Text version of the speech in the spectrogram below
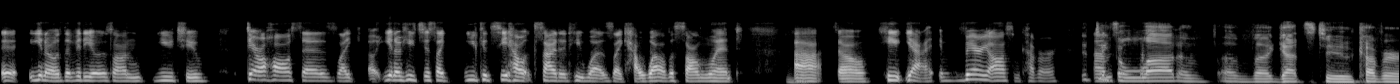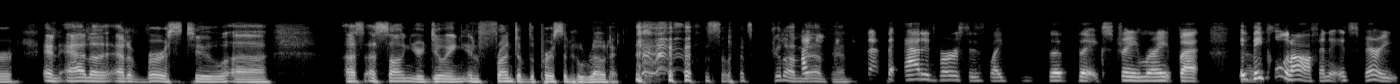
it, you know the videos on YouTube. Daryl Hall says like uh, you know he's just like you could see how excited he was like how well the song went. Mhm. Uh, so he yeah very awesome cover. It Um, takes a lot of of uh, guts to cover and add a add a verse to uh, a, a song you're doing in front of the person who wrote it. so that's good on them, man. that the added verse is like the the extreme right, but it, they pull it off and it's very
